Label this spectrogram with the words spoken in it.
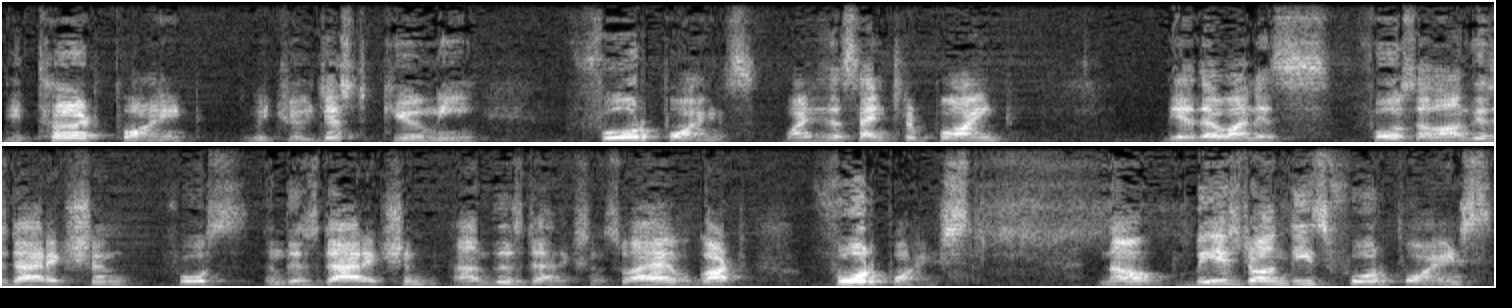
the third point which will just give me four points. One is the center point, the other one is force along this direction, force in this direction and this direction. So I have got four points. Now based on these four points,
